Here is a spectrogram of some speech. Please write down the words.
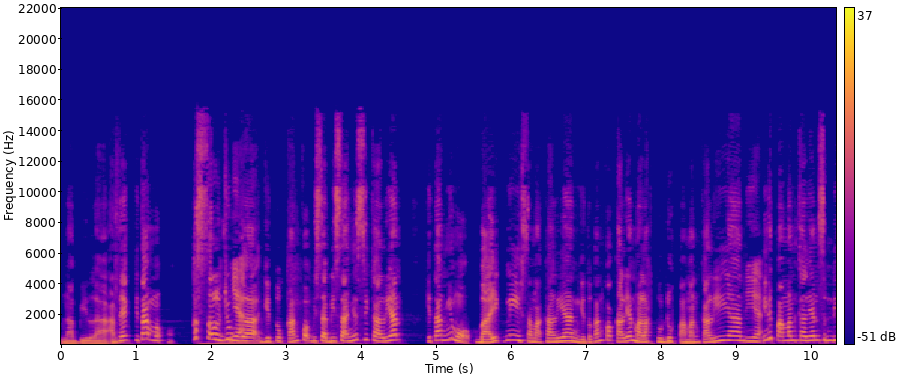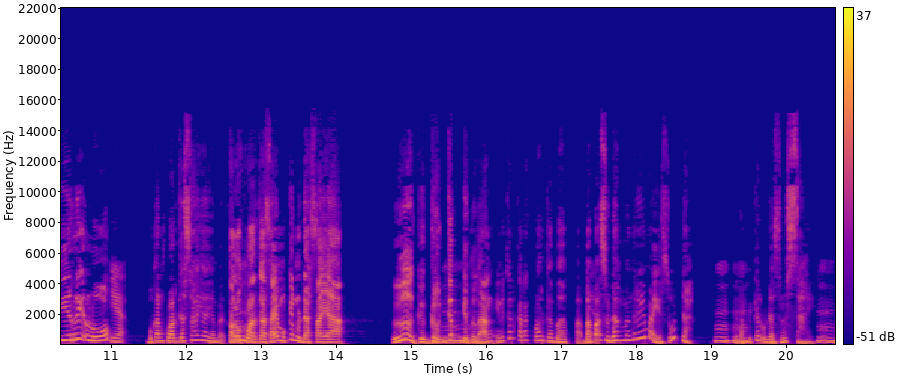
Nabila. Artinya kita kesel juga ya. gitu kan. Kok bisa-bisanya sih kalian kita nih mau baik nih sama kalian gitu kan kok kalian malah tuduh paman kalian iya. ini paman kalian sendiri loh iya. bukan keluarga saya ya mbak kalau mm. keluarga saya mungkin udah saya uh gegerget mm. gitu kan ini kan karena keluarga bapak bapak iya. sudah menerima ya sudah mm-hmm. kita pikir udah selesai mm-hmm.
